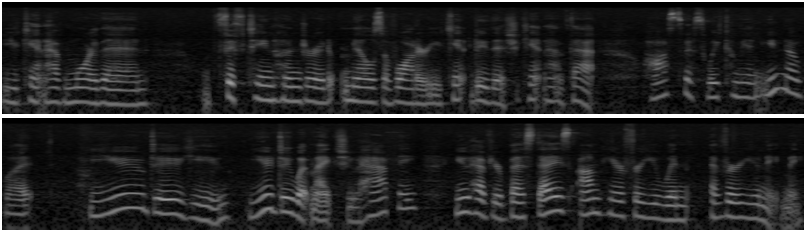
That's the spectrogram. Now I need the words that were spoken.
you can't have more than 1,500 mils of water. You can't do this, you can't have that. Hospice, we come in, you know what? You do you. You do what makes you happy. You have your best days. I'm here for you whenever you need me.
